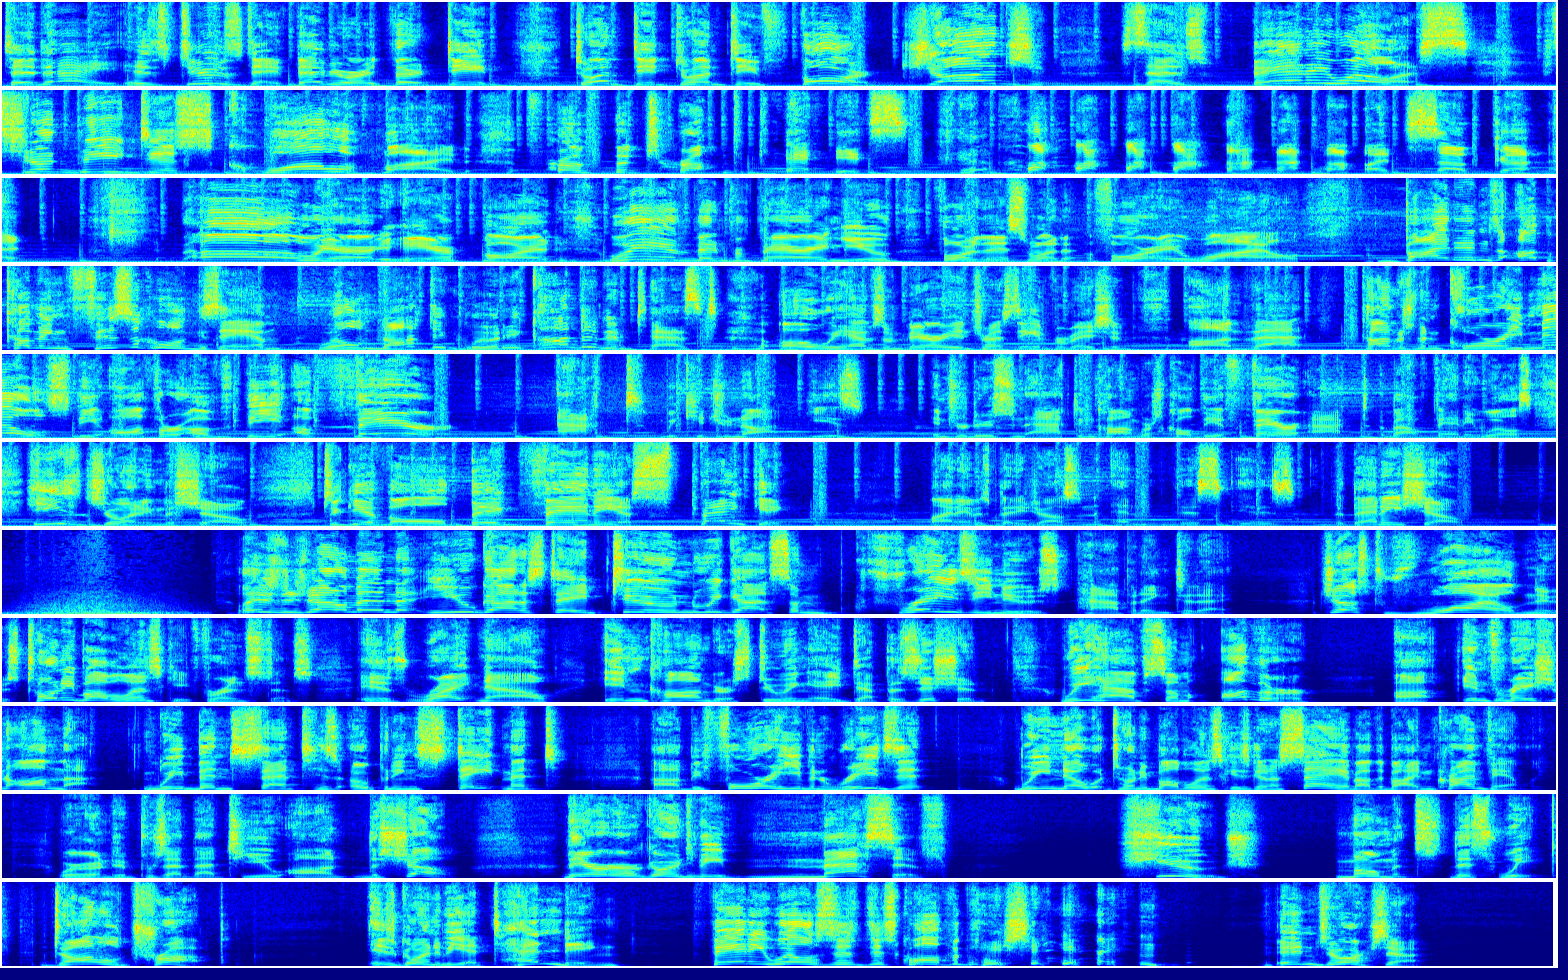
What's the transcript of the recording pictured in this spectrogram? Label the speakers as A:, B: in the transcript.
A: Today is Tuesday, February 13th, 2024. Judge says Fani Willis should be disqualified from the Trump case. oh, it's so good. Oh, we are here for it. We have been preparing you for this one for a while. Biden's upcoming physical exam will not include a cognitive test. Oh, we have some very interesting information on that. Congressman Cory Mills, the author of The Affair Act, we kid you not, he's introduced an act in Congress called the Affair Act about Fani Willis. He's joining the show to give old Big Fannie a spanking. My name is Benny Johnson, and this is The Benny Show. Ladies and gentlemen, you got to stay tuned. We got some crazy news happening today. Just wild news. Tony Bobulinski, for instance, is right now in Congress doing a deposition. We have some other uh, information on that. We've been sent his opening statement. Uh, before he even reads it, we know what Tony Bobulinski is going to say about the Biden crime family. We're going to present that to you on the show. There are going to be massive, huge moments this week. Donald Trump is going to be attending Fani Willis's disqualification hearing in Georgia.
